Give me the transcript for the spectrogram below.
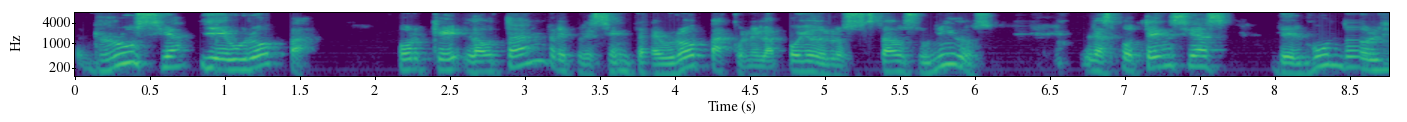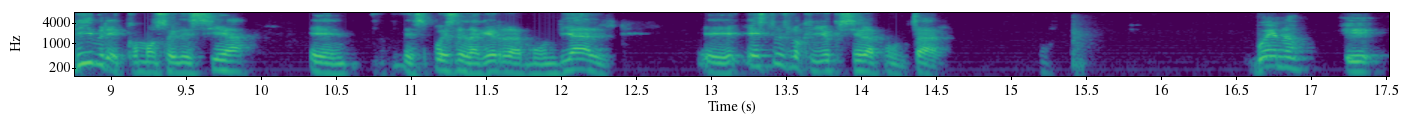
Rusia y Europa porque la OTAN representa a Europa con el apoyo de los Estados Unidos. Las potencias del mundo libre, como se decía eh, después de la Guerra Mundial. Eh, esto es lo que yo quisiera apuntar. Bueno, eh,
